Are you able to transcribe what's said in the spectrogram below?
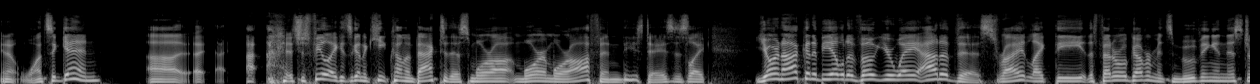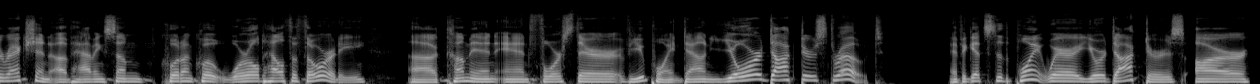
you know, once again, uh, I, I, I just feel like it's going to keep coming back to this more, uh, more and more often these days. Is like you're not going to be able to vote your way out of this, right? Like the the federal government's moving in this direction of having some quote unquote World Health Authority uh, come in and force their viewpoint down your doctor's throat. If it gets to the point where your doctors are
